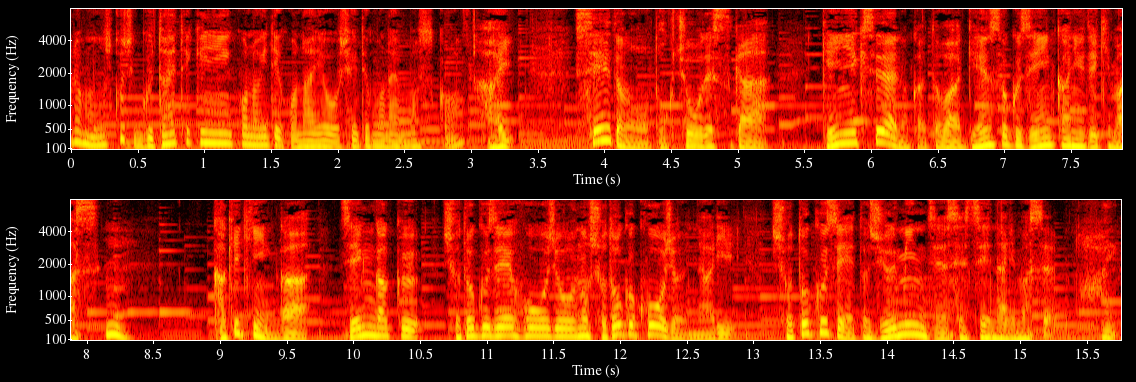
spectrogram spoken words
れもう少し具体的にこのイデコ内容を教えてもらえますか？はい。制度の特徴ですが現役世代の方は原則全員加入できます、うん掛け金が全額所得税法上の所得控除になり所得税と住民税節税になります、はい、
